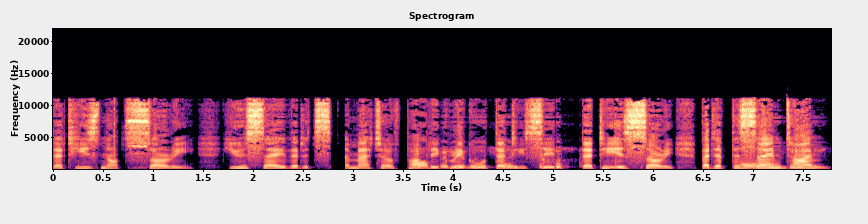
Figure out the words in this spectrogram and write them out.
that he's not sorry. You say that it's a matter of public oh, record that he said that he is sorry. But at the oh, same time, dear.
